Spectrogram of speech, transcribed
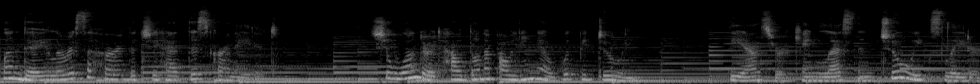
One day, Larissa heard that she had discarnated. She wondered how Dona Paulina would be doing. The answer came less than two weeks later.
